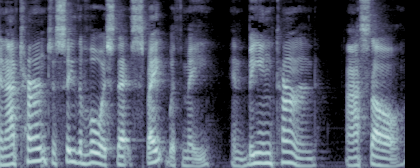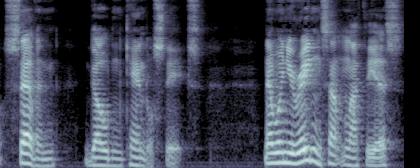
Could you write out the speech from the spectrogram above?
And I turned to see the voice that spake with me, and being turned, I saw seven golden candlesticks. Now, when you're reading something like this,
